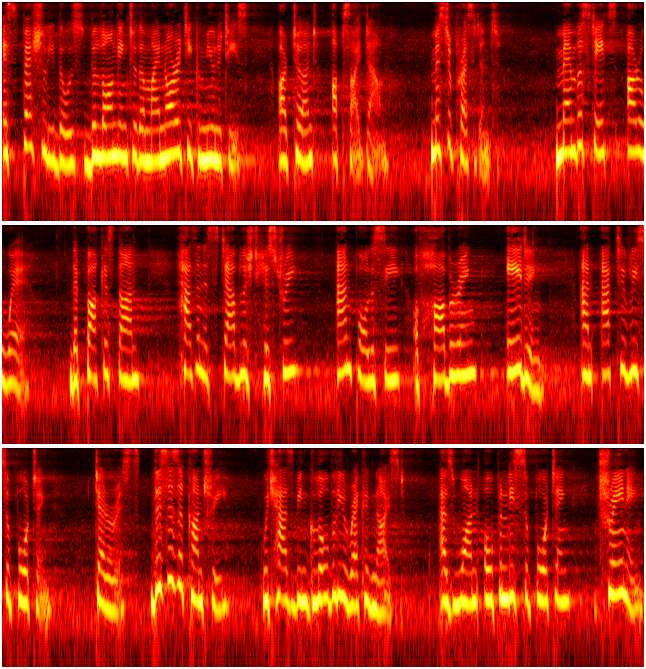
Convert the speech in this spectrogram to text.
especially those belonging to the minority communities, are turned upside down. Mr. President, member states are aware that Pakistan has an established history and policy of harboring, aiding, and actively supporting terrorists. This is a country which has been globally recognized as one openly supporting, training,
